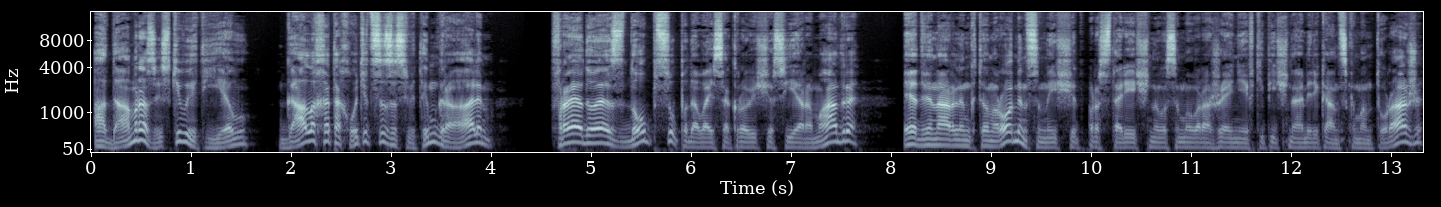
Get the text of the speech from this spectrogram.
Адам разыскивает Еву. Галахат охотится за святым Граалем. Фреду С. Добсу подавай сокровища Сьерра Мадре. Эдвин Арлингтон Робинсон ищет просторечного самовыражения в типично американском антураже.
